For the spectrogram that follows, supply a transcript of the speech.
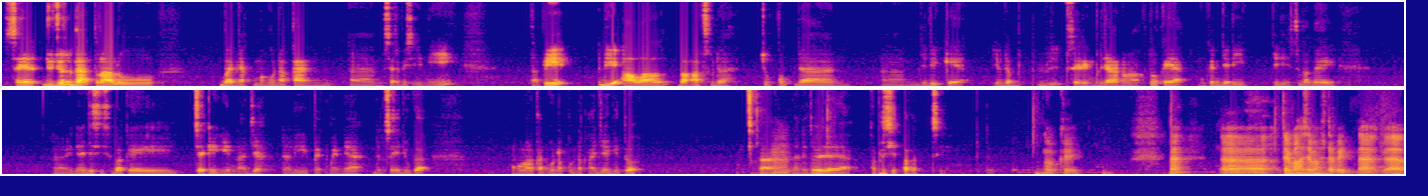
saya jujur nggak terlalu banyak menggunakan em, service ini. Tapi di awal banget sudah cukup dan em, jadi kayak ya udah sering berjalan waktu kayak mungkin jadi jadi sebagai eh, ini aja sih sebagai checking in aja dari Pacman-nya dan saya juga mengeluarkan unek-unek aja gitu Eh, Hmm. dan itu saya appreciate banget sih Oke. Nah, eh, terima kasih Mas David. Nah, eh,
